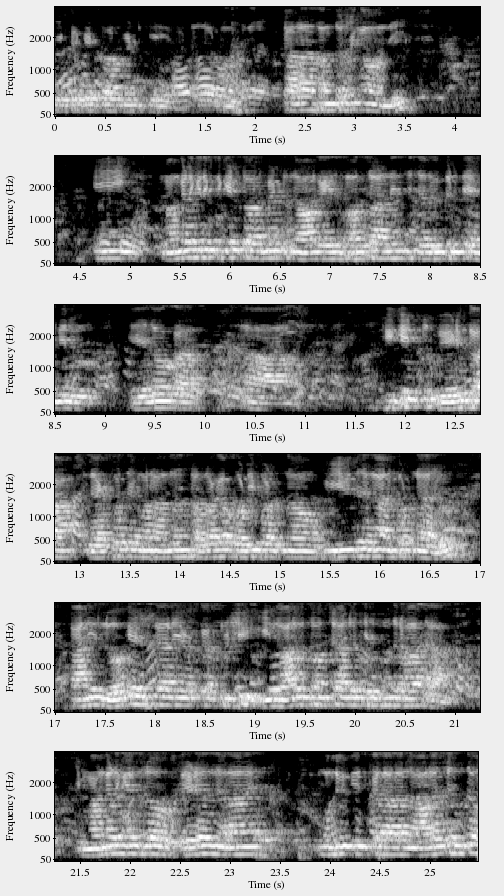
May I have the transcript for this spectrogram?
ఈ క్రికెట్ టోర్నమెంట్కి చాలా సంతోషంగా ఉంది. ఈ మంగళగిరి క్రికెట్ టోర్నమెంట్ నాలుగైదు సంవత్సరాల నుంచి జరుగుతుంటే మీరు ఏదో ఒక క్రికెట్ వేడుక లేకపోతే మనం అందరం సరదాగా పోటీ పడుతున్నాం ఈ విధంగా అనుకుంటున్నారు. కానీ లోకేష్ గారి యొక్క కృషి ఈ నాలుగు సంవత్సరాలు చేసిన తర్వాత ఈ మంగళగిరిలో క్రీడలను ఎలా ముందుకు తీసుకెళ్ళాలన్న ఆలోచనతో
